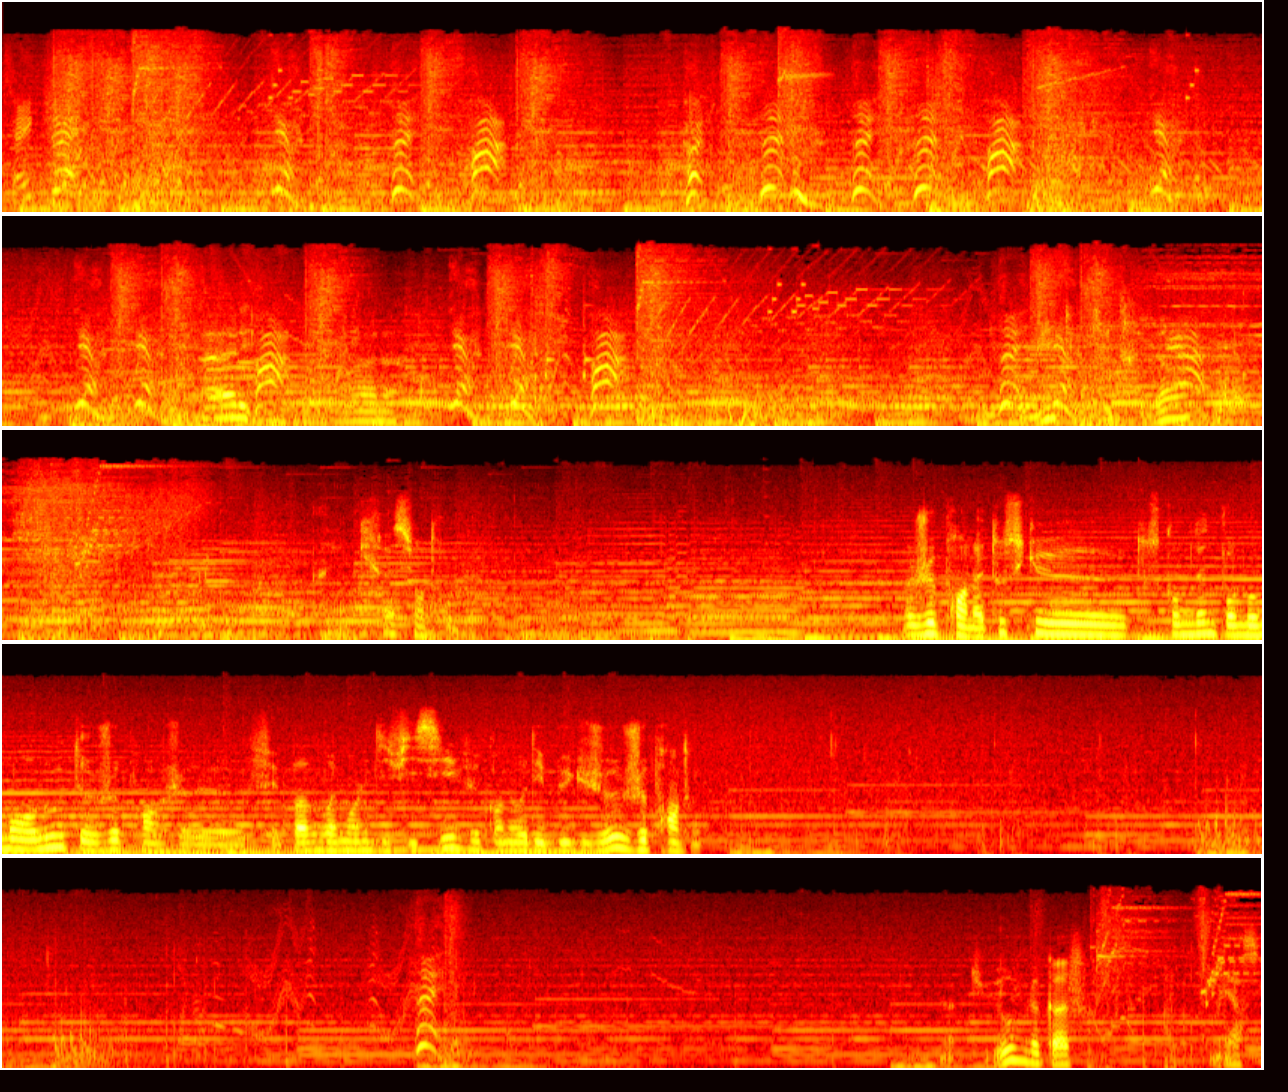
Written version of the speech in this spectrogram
Take this! Allez, voilà. Très bien. Création trouble. Je prends là tout ce que tout ce qu'on me donne pour le moment en loot, je prends. Je fais pas vraiment le difficile vu qu'on est au début du jeu, je prends tout. Là, Tu ouvres le coffre. Merci.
